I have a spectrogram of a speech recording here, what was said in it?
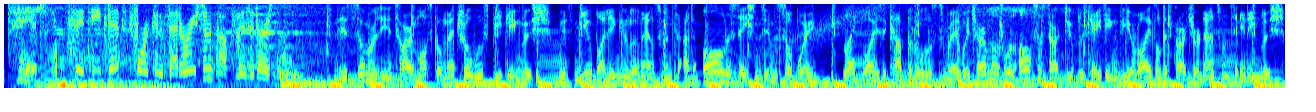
Tips. City tips for Confederation Cup visitors. This summer, the entire Moscow Metro will speak English, with new bilingual announcements at all the stations in the subway. Likewise, the capital's railway terminals will also start duplicating the arrival departure announcements in English.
